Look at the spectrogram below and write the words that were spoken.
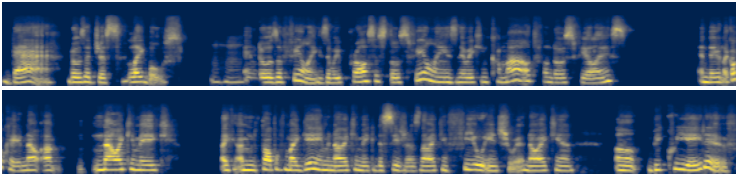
that. Those are just labels hmm and those are feelings and we process those feelings and then we can come out from those feelings and then you're like okay now i'm now i can make like i'm the top of my game and now i can make decisions. Now i can feel into it. Now i can um, be creative.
